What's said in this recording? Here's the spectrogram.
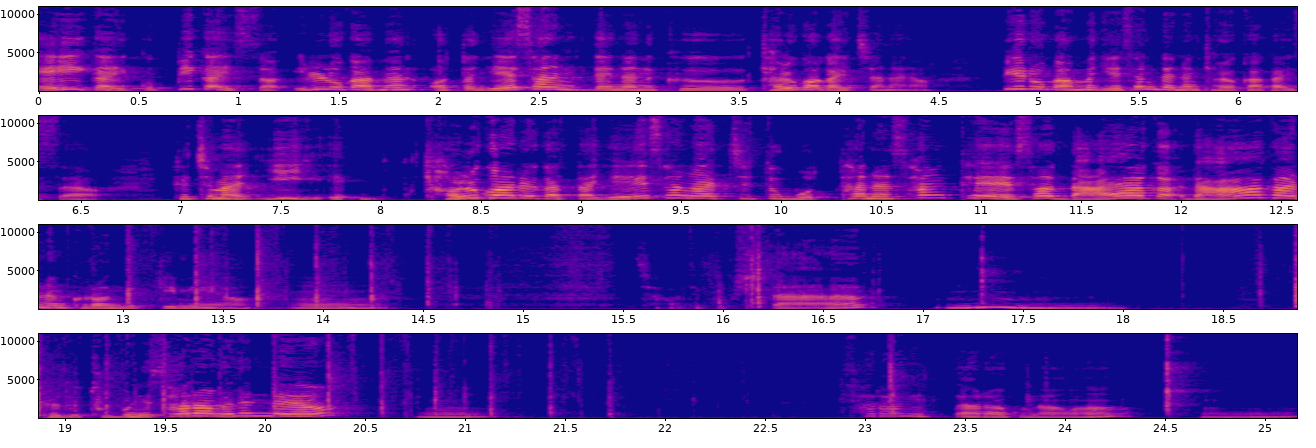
A가 있고 B가 있어. 일로 가면 어떤 예상되는 그 결과가 있잖아요. B로 가면 예상되는 결과가 있어요. 그렇지만 이 결과를 갖다 예상하지도 못하는 상태에서 나아가, 나아가는 그런 느낌이에요. 음. 자, 어디 봅시다. 음. 그래도 두 분이 사랑을 했네요. 어. 사랑했다라고 나와. 어.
